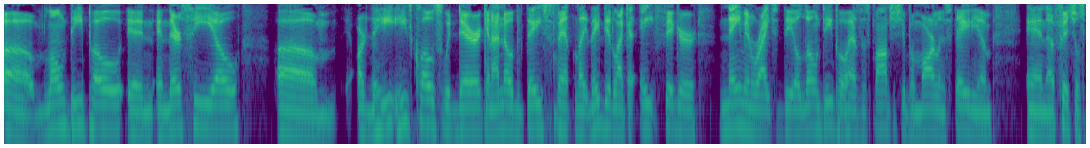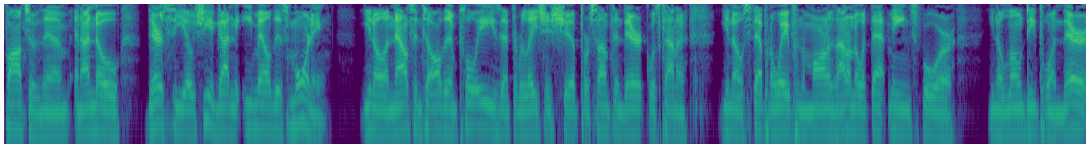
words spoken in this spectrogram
um, loanDepot and, and their CEO, um or the, he he's close with Derek and I know that they spent like they did like an eight figure naming rights deal. Lone loanDepot has the sponsorship of Marlin Stadium and an official sponsor of them. And I know their CEO, she had gotten an email this morning, you know, announcing to all the employees that the relationship or something, Derek was kind of, you know, stepping away from the Marlins. I don't know what that means for, you know, Lone loanDepot and their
